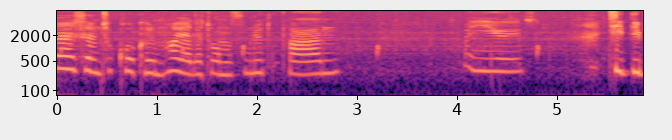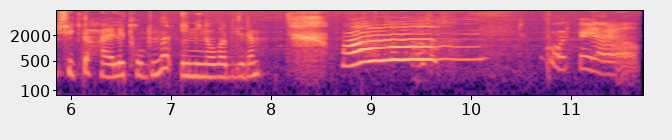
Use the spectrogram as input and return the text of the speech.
Her sen çok korkarım hayalet olmasın lütfen. Hayır. Ciddi bir şekilde hayalet olduğundan emin olabilirim. Aa, Korkuyorum.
